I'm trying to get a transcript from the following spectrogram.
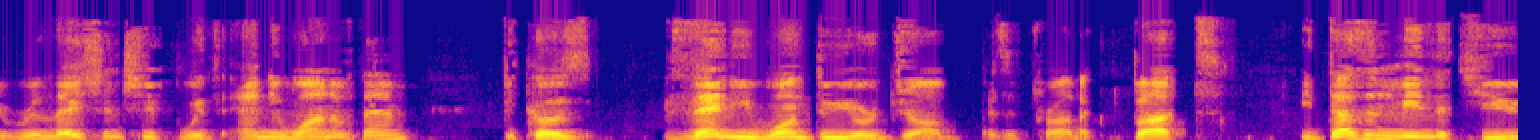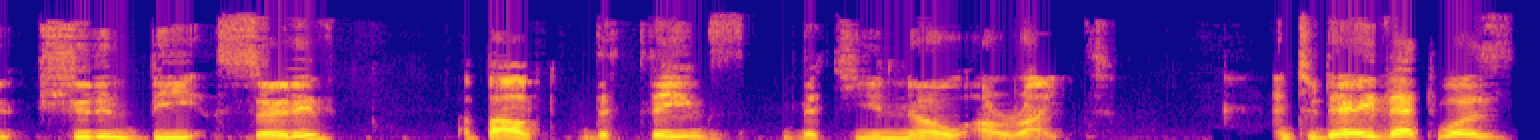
relationship with any one of them because then you won't do your job as a product. But it doesn't mean that you shouldn't be assertive about the things that you know are right. And today that was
